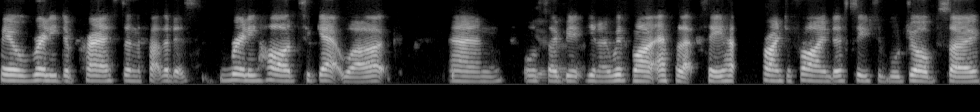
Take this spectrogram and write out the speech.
feel really depressed, and the fact that it's really hard to get work, and also Yeah. be you know with my epilepsy, trying to find a suitable job. So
